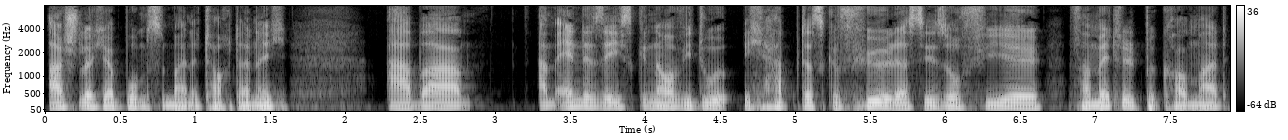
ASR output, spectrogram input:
Arschlöcher bumsen meine Tochter nicht. Aber am Ende sehe ich es genau wie du. Ich habe das Gefühl, dass sie so viel vermittelt bekommen hat,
